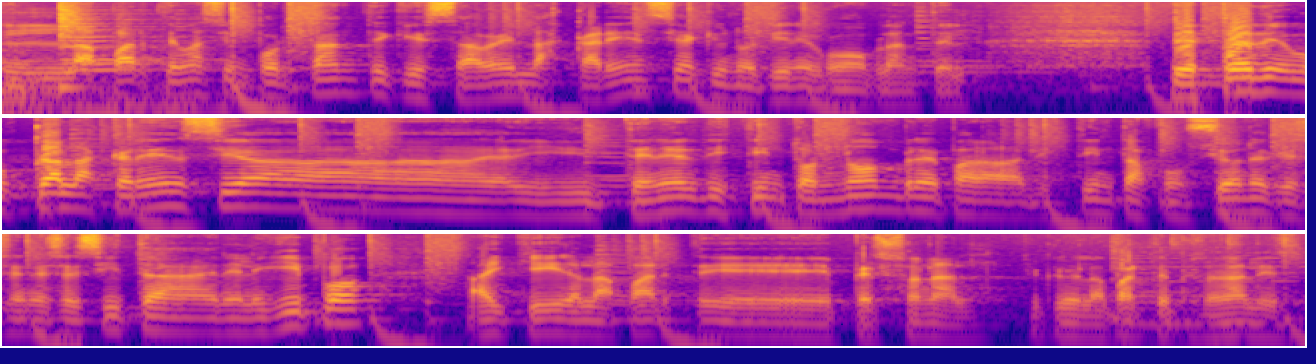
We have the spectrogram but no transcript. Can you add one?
la parte más importante que es saber las carencias que uno tiene como plantel. Después de buscar las carencias y tener distintos nombres para las distintas funciones que se necesita en el equipo, hay que ir a la parte personal. Yo creo que la parte personal es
